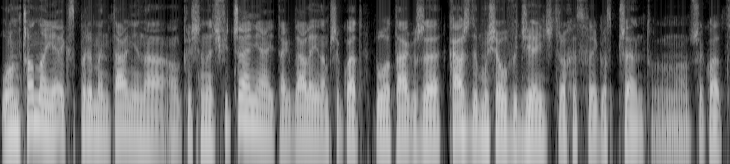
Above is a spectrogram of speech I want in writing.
łączono je eksperymentalnie na określone ćwiczenia i tak dalej. Na przykład było tak, że każdy musiał wydzielić trochę swojego sprzętu. Na przykład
